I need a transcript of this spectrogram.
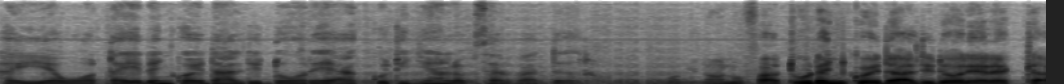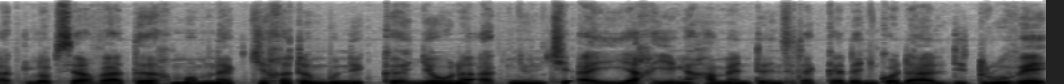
xëy yeewoo tey dañ koy daal di dooree ak quotidien l'observateur mu ngi noonu Fatou dañ koy daal di dooree rek ak l' observateur moom nag ci xëtam bu ndik ñëw na ak ñun ci ay yax yi nga xamante ni rek dañ ko daal di trouver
